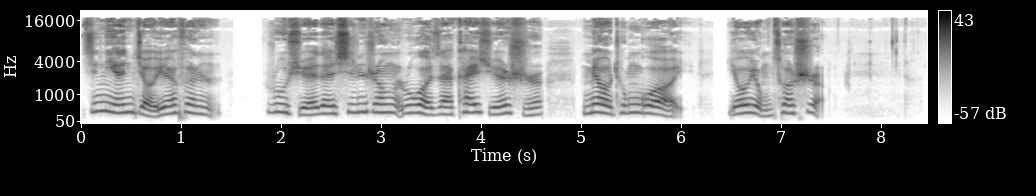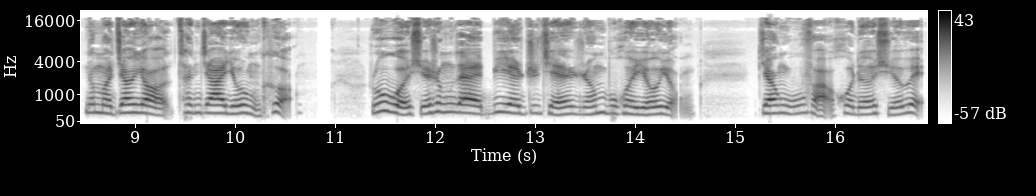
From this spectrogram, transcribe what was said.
今年九月份。入学的新生如果在开学时没有通过游泳测试，那么将要参加游泳课。如果学生在毕业之前仍不会游泳，将无法获得学位。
